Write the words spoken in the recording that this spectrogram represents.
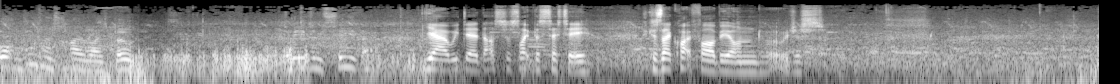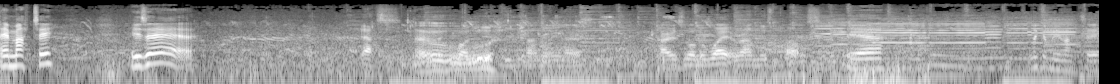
What are those high-rise buildings? Do we even see that? Yeah, we did. That's just like the city. Because they're quite far beyond, but we just... Hey, Matty. He's here. Yes. Oh. One YouTube channel, you know, carries a lot of weight around these parts. Yeah. Look at me, Matty.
